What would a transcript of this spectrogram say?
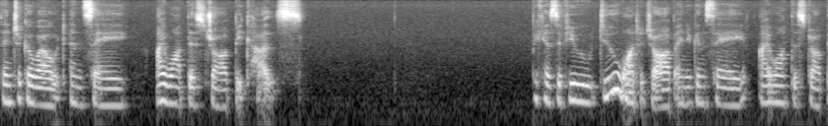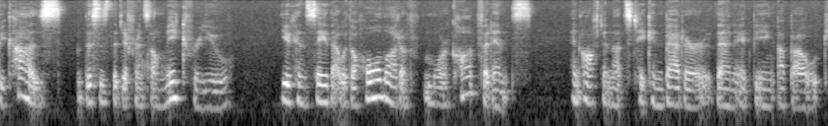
than to go out and say, I want this job because. Because if you do want a job and you can say, I want this job because this is the difference I'll make for you, you can say that with a whole lot of more confidence. And often that's taken better than it being about,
